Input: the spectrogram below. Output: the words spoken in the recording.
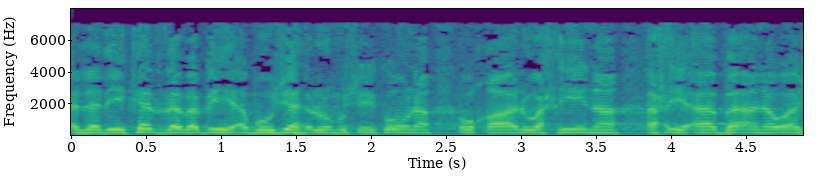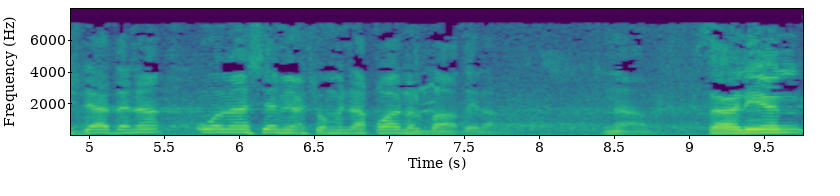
الذي كذب به أبو جهل والمشركون وقالوا وحين أحيي آباءنا وأجدادنا وما سمعت من الأقوال الباطلة. نعم. ثانيا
